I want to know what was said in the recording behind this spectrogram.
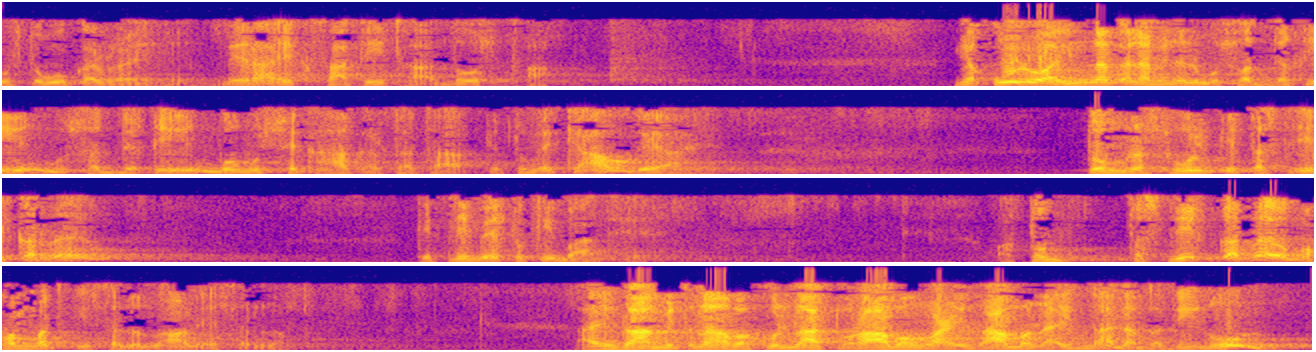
گفتگو کر رہے ہیں۔ میرا ایک ساتھی تھا، دوست تھا۔ یقول و ان کا لمن المصدقین؟ مصدقین، وہ مجھ سے کہا کرتا تھا کہ تمہیں کیا ہو گیا ہے؟ تم رسول کی تصدیق کر رہے ہو؟ کتنی بے کی بات ہے۔ اور تم تصدیق کر رہے ہو محمد کی صلی اللہ علیہ وسلم؟ ایزام اتنا و کنہ ترابوں و ایزامن آئندہ لبدینون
